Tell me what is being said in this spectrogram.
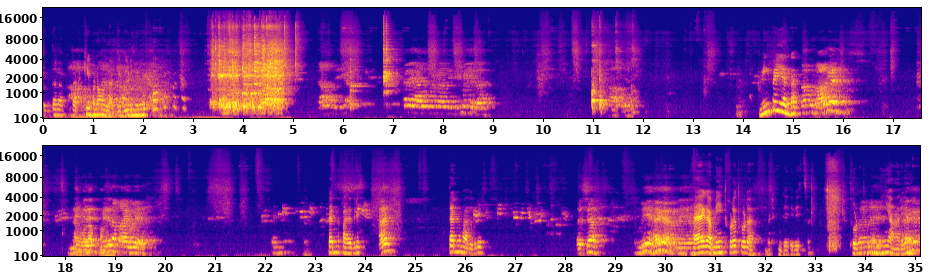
ਦੁੱਧ ਵਾਲਾ ਤੜਕੀ ਬਣਾਉਣ ਲੱਗੀ ਵੀਡੀਓ। ਮੀਂਹ ਪਈ ਜਾਂਦਾ। ਤੂੰ ਨਾਲ ਗਿਆ ਨਾ ਰੌਲਾ ਮੇਰੇ ਤਾਂ ਪਾਏ ਹੋਏ ਆ। ਤਿੰਨ ਪਾ ਵੀਰੇ। ਹੈ? ਤਿੰਨ ਪਾ ਦੋ ਵੀਰੇ। ਅੱਛਾ। ਮੀਂਹ ਹੈਗਾ ਕਰਨੇ ਆ। ਹੈਗਾ ਮੀਂਹ ਥੋੜਾ ਥੋੜਾ ਬਠਿੰਡੇ ਦੇ ਵਿੱਚ। ਥੋੜਾ ਥੋੜਾ ਮੀਂਹ ਆ ਰਿਹਾ। ਤੇ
